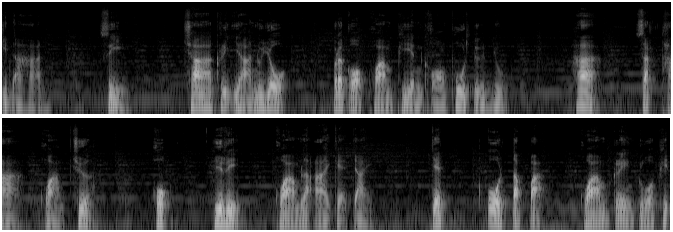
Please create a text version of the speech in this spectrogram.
กินอาหาร 4. ชาคริยานุโยกประกอบความเพียรของผู้ตื่นอยู่ 5. ศรัทธาความเชื่อ 6. ฮิริ ความละอายแก่ใจ 7. โอตตปปะ ความเกรงกลัวผิด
